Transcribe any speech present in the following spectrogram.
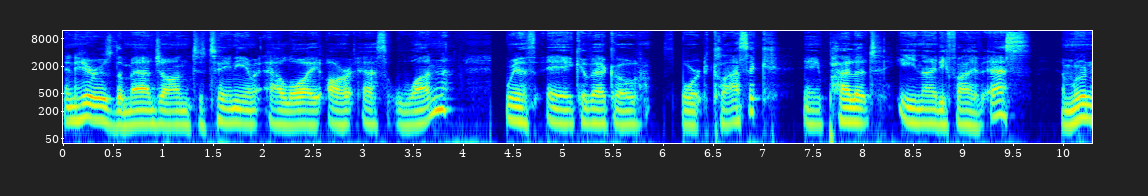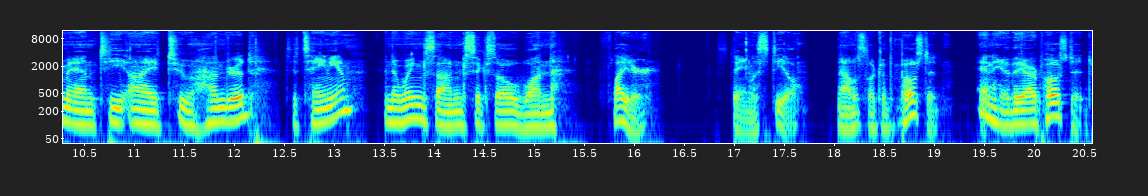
And here is the Majohn Titanium Alloy RS1 with a Kaweco Sport Classic a Pilot E95S, a Moonman TI200 titanium, and a Wingsung 601 Flighter stainless steel. Now let's look at the posted. And here they are posted.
